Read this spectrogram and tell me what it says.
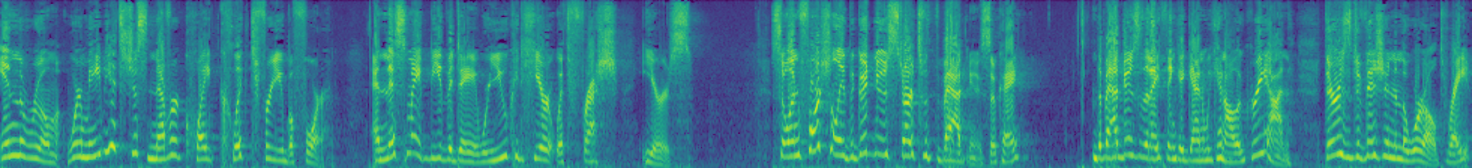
in the room where maybe it's just never quite clicked for you before. And this might be the day where you could hear it with fresh ears. So, unfortunately, the good news starts with the bad news, okay? The bad news that I think, again, we can all agree on. There is division in the world, right?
